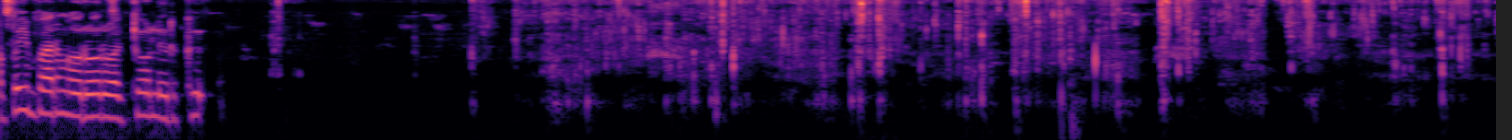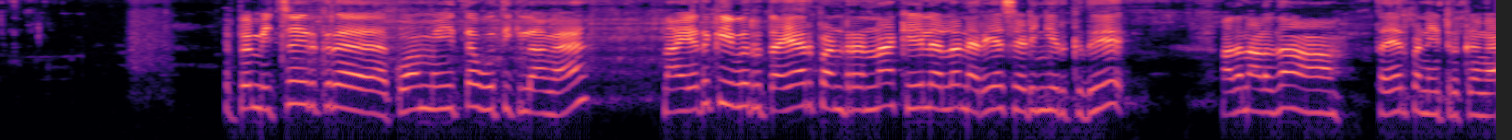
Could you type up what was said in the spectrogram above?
அப்பையும் பாருங்கள் ஒரு ஒரு வைக்கோல் இருக்குது இப்போ மிச்சம் இருக்கிற கோமியத்தை ஊற்றிக்கலாங்க நான் எதுக்கு இவர் தயார் பண்ணுறேன்னா கீழே எல்லாம் நிறைய செடிங்க இருக்குது. அதனால தான் தயார் பண்ணிகிட்ருக்கேங்க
